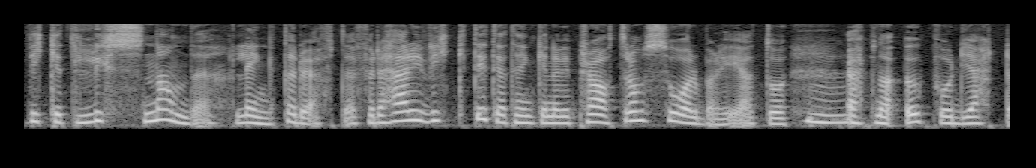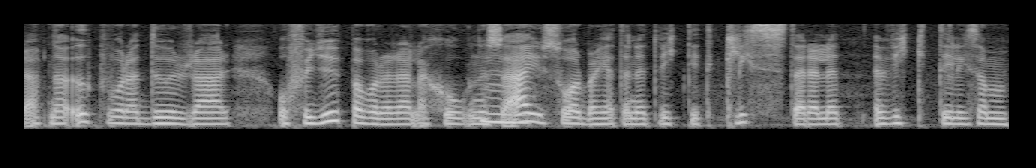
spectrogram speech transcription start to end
Vilket lyssnande längtar du efter? För det här är viktigt. Jag tänker när vi pratar om sårbarhet och mm. öppna upp vårt hjärta, öppna upp våra dörrar och fördjupa våra relationer mm. så är ju sårbarheten ett viktigt klister eller en viktig liksom,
